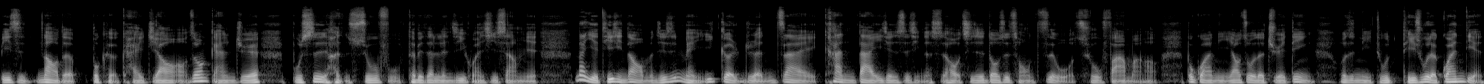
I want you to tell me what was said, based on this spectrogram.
彼此闹得不可开交哦，这种感觉不是很舒服，特别在人际关系上面。那也提醒到我们，其实每一个人在看待一件事情的时候，其实都是从自我出发嘛，哈。不管你要做的决定，或者你提提出的观点，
